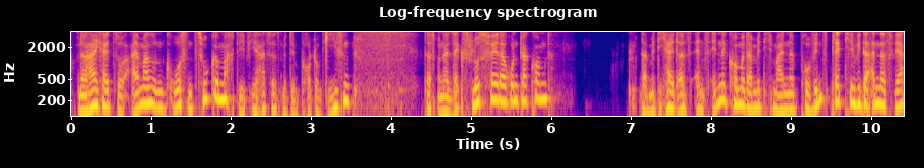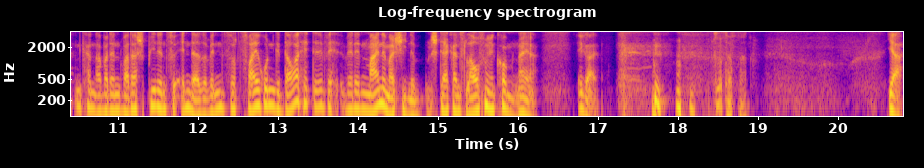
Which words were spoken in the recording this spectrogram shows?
Und dann habe ich halt so einmal so einen großen Zug gemacht, wie heißt das mit dem Portugiesen? dass man halt sechs Flussfelder runterkommt, damit ich halt ans, Ende komme, damit ich meine Provinzplättchen wieder anders werten kann, aber dann war das Spiel dann zu Ende. Also wenn es noch zwei Runden gedauert hätte, wäre wär denn meine Maschine stärker ins Laufen gekommen. Naja, egal. so ist das dann. Ja,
